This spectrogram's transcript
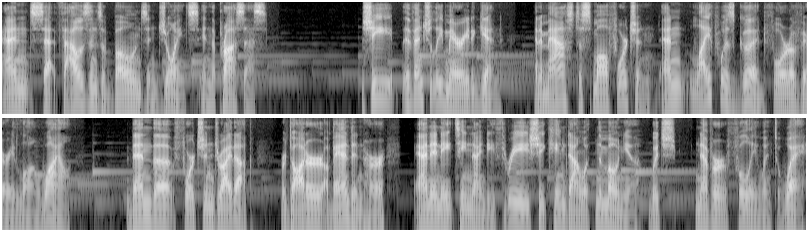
and set thousands of bones and joints in the process. She eventually married again and amassed a small fortune, and life was good for a very long while. Then the fortune dried up. Her daughter abandoned her, and in 1893 she came down with pneumonia, which never fully went away.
